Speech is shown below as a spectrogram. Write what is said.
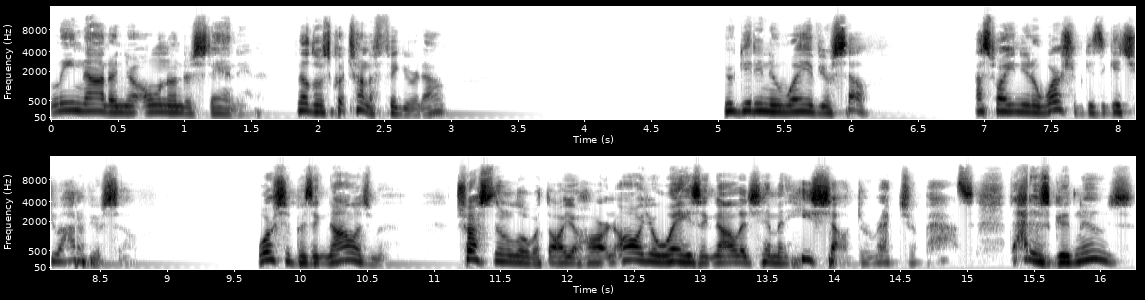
Lean not on your own understanding. In other words, quit trying to figure it out. You're getting in the way of yourself. That's why you need to worship, because it gets you out of yourself. Worship is acknowledgement. Trust in the Lord with all your heart and all your ways. Acknowledge Him, and He shall direct your paths. That is good news.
